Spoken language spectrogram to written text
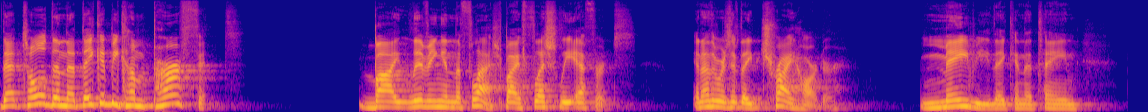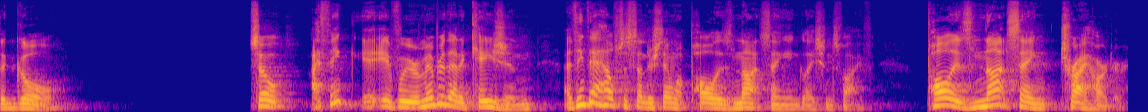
that told them that they could become perfect by living in the flesh, by fleshly efforts. In other words, if they try harder, maybe they can attain the goal. So I think if we remember that occasion, I think that helps us understand what Paul is not saying in Galatians 5. Paul is not saying try harder.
